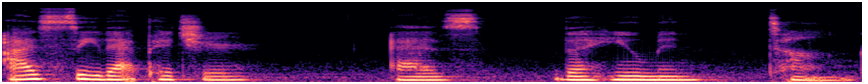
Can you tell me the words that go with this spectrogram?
I see that picture as the human tongue.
